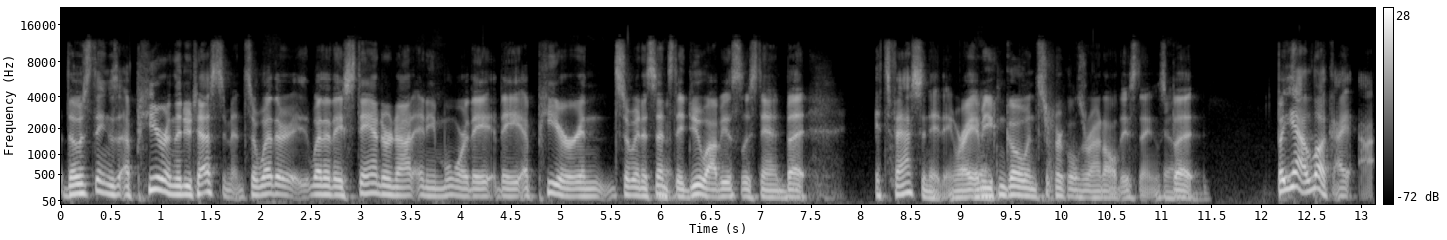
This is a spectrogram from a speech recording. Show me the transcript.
Those things appear in the New Testament. So whether whether they stand or not anymore, they they appear, and so in a sense, they do obviously stand. But it's fascinating, right? I mean, you can go in circles around all these things, Yeah. but but yeah, look, I, I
